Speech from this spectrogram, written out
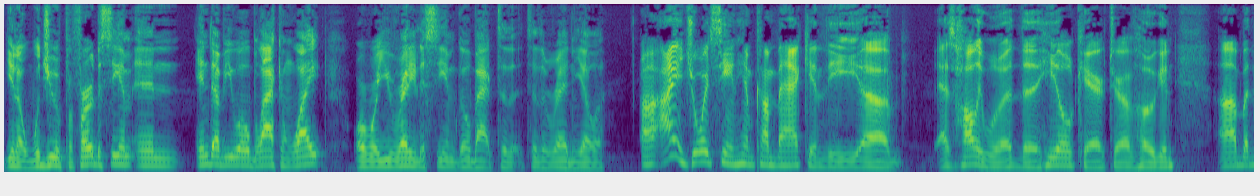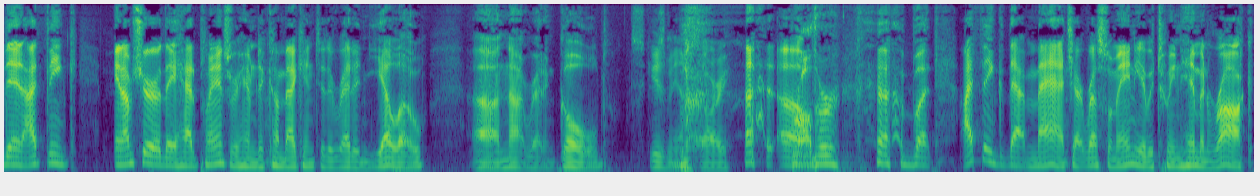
You know, would you have preferred to see him in NWO black and white or were you ready to see him go back to the to the red and yellow? Uh, I enjoyed seeing him come back in the uh, as Hollywood, the heel character of Hogan. Uh, but then I think, and I'm sure they had plans for him to come back into the red and yellow, uh, not red and gold. Excuse me, I'm sorry, um, brother. but I think that match at WrestleMania between him and Rock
